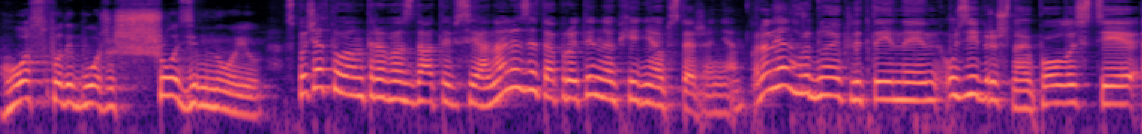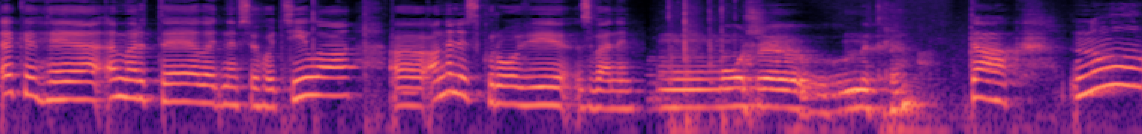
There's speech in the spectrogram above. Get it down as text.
Господи Боже, що зі мною? Спочатку вам треба здати всі аналізи та пройти необхідні обстеження: рентген грудної клітини, УЗІ брюшної полості, ЕКГ, МРТ ледь не всього тіла, е, аналіз крові з вени. М, Може, не треба? Так, ну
